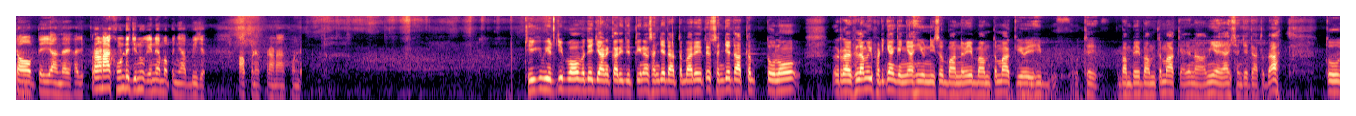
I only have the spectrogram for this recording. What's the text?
ਟੌਪ ਤੇ ਜਾਂਦਾ ਹੈ ਹਜੇ ਪੁਰਾਣਾ ਖੁੰਡ ਜਿਹਨੂੰ ਕਹਿੰਦੇ ਆਪਾਂ ਪੰਜਾਬੀ 'ਚ ਆਪਣੇ ਪੁਰਾਣਾ ਖੁੰਡ। ਠੀਕ ਵੀਰ ਜੀ ਬਹੁਤ ਵਧੀਆ ਜਾਣਕਾਰੀ ਦਿੱਤੀ ਨਾ ਸੰਜੇ ਦੱਤ ਬਾਰੇ। ਤੇ ਸੰਜੇ ਦੱਤ ਤੋਲੋਂ ਰਾਈਫਲਾਂ ਵੀ ਫੜੀਆਂ ਗਈਆਂ ਸੀ 1992 ਬੰਬ ਧਮਾਕੇ ਹੋਏ ਸੀ ਉੱਥੇ। ਬੰਬੇ ਬੰਬ ਧਮਾਕਿਆਂ ਦਾ ਨਾਮ ਹੀ ਆਇਆ ਸੀ ਸੰਜੇ ਦੱਤ ਦਾ। ਤੋ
